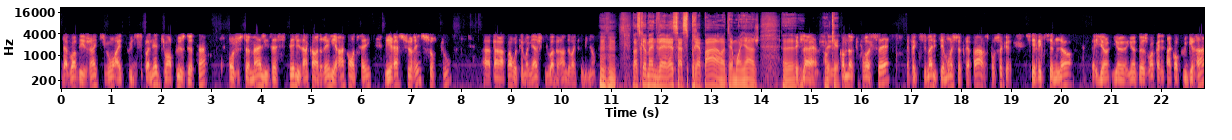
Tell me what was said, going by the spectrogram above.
d'avoir des gens qui vont être plus disponibles, qui vont avoir plus de temps pour justement les assister, les encadrer, les rencontrer, les rassurer surtout euh, par rapport aux témoignages qu'ils doivent rendre devant les tribunaux. Mhm. Parce que M. Verret, ça se prépare un témoignage. Euh, c'est clair. Comme dans tout procès, effectivement, les témoins se préparent. C'est pour ça que ces victimes-là, il y, a, il y a un besoin peut-être encore plus grand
